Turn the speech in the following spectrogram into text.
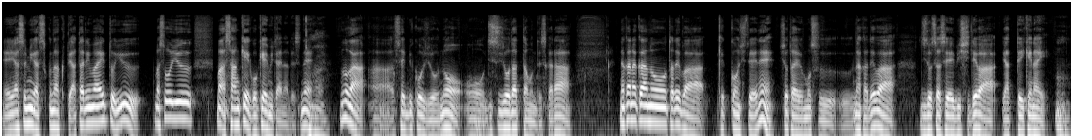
休みが少なくて当たり前という、まあ、そういう、まあ、3K、5K みたいなですね、はい、のが整備工場の実情だったもんですからなかなかあの例えば結婚してね所帯を持つ中では自動車整備士ではやっていけない、うん、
